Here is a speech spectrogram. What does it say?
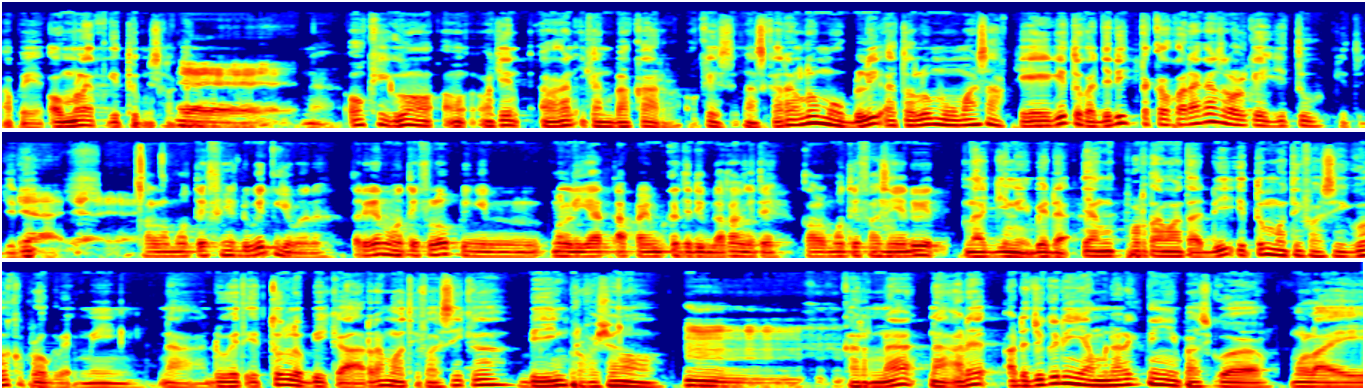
apa ya omelet gitu misalkan. Iya, iya, iya. iya. Nah, oke gue makin makan ikan bakar. Oke, nah sekarang lu mau beli atau lu mau masak? Kayak gitu kan. Jadi tekokannya kan selalu kayak gitu gitu. Jadi Iya, iya, iya. Kalau motifnya duit gimana? Tadi kan motif lo pingin melihat apa yang bekerja di belakang gitu ya. Kalau motivasinya duit, Nah gini beda. Yang pertama tadi itu motivasi gue ke programming. Nah duit itu lebih ke arah motivasi ke being professional. Hmm. Karena, nah ada ada juga nih yang menarik nih pas gue mulai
